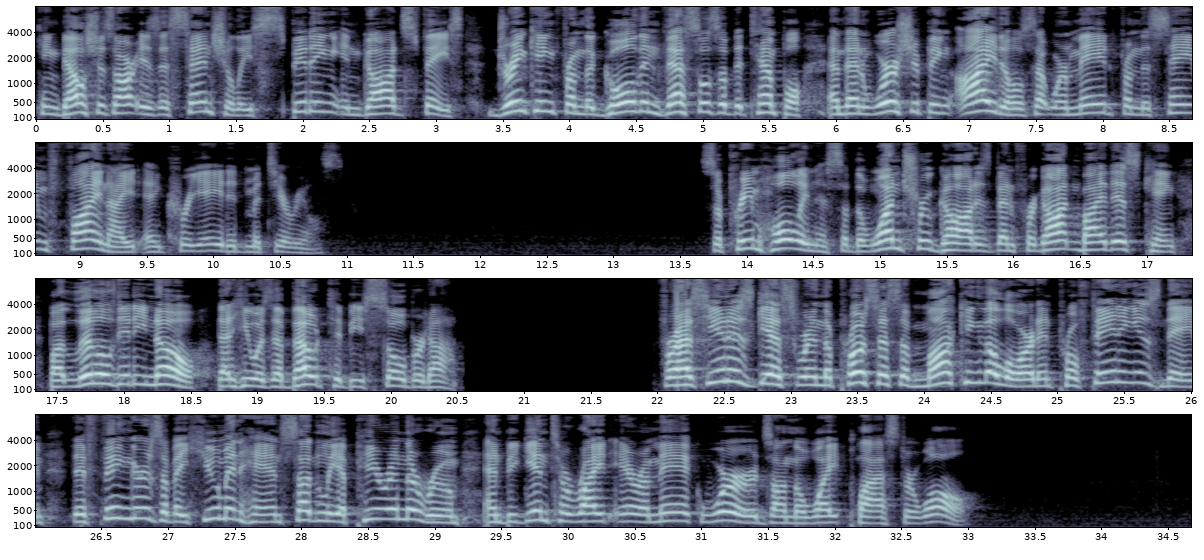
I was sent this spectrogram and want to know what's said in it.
King Belshazzar is essentially spitting in God's face, drinking from the golden vessels of the temple, and then worshiping idols that were made from the same finite and created materials. Supreme holiness of the one true God has been forgotten by this king, but little did he know that he was about to be sobered up. For as he and his guests were in the process of mocking the Lord and profaning his name, the fingers of a human hand suddenly appear in the room and begin to write Aramaic words on the white plaster wall.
